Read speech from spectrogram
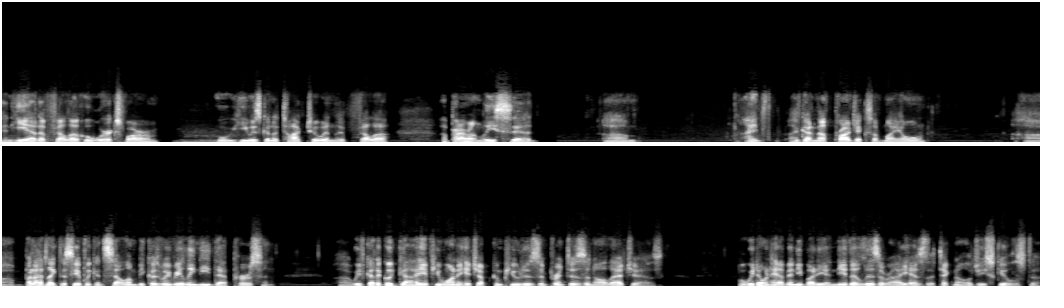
and he had a fellow who works for him who he was going to talk to, and the fella apparently said, um, "I've I've got enough projects of my own, uh, but I'd like to see if we can sell them because we really need that person. Uh, we've got a good guy if you want to hitch up computers and printers and all that jazz, but we don't have anybody, and neither Liz or I has the technology skills to."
